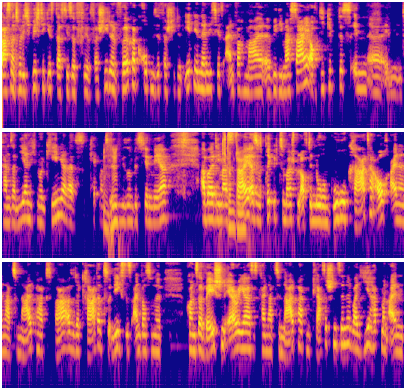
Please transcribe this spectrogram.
Was natürlich wichtig ist, dass diese verschiedenen Völkergruppen, diese verschiedenen Ethnien, nenne ich es jetzt einfach mal, äh, wie die Maasai, auch die gibt es in, äh, in, in Tansania, nicht nur in Kenia, das kennt man es Mhm. irgendwie so ein bisschen mehr. Aber die Stimmt, Maasai, ja. also das bringt mich zum Beispiel auf den Ngorongoro-Krater, auch einer Nationalparks war. Also der Krater zunächst ist einfach so eine Conservation Area, es ist kein Nationalpark im klassischen Sinne, weil hier hat man einen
